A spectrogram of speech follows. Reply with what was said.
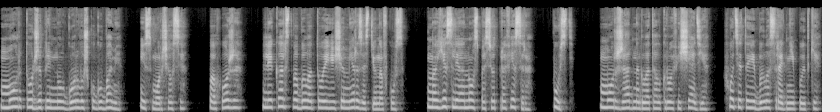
Мор тут же прильнул горлышку губами и сморщился. Похоже, Лекарство было той еще мерзостью на вкус. Но если оно спасет профессора, пусть. Мор жадно глотал кровь исчадья, хоть это и было сродни пытки.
